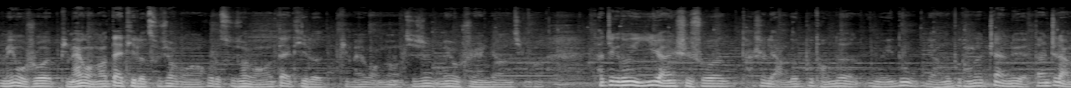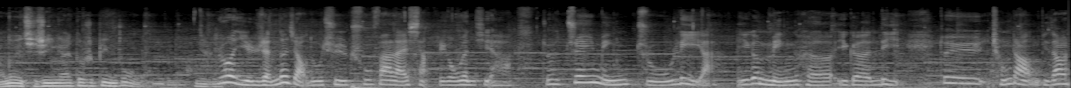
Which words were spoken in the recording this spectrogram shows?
没有说品牌广告代替了促销广告，或者促销广告代替了品牌广告，其实没有出现这样的情况。它这个东西依然是说，它是两个不同的维度，两个不同的战略，但这两个东西其实应该都是并重的。如果以人的角度去出发来想这个问题哈，就是追名逐利啊，一个名和一个利。对于成长比较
